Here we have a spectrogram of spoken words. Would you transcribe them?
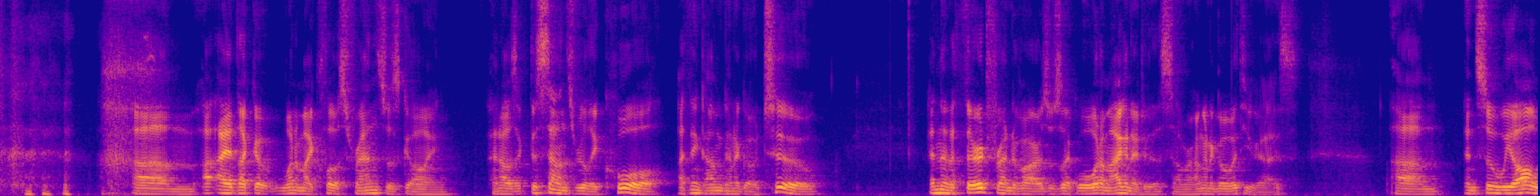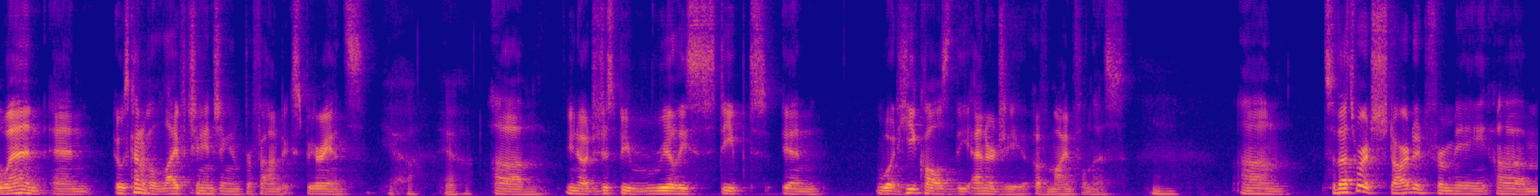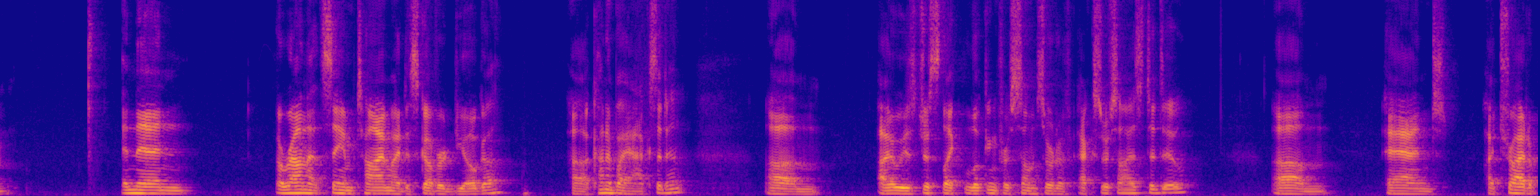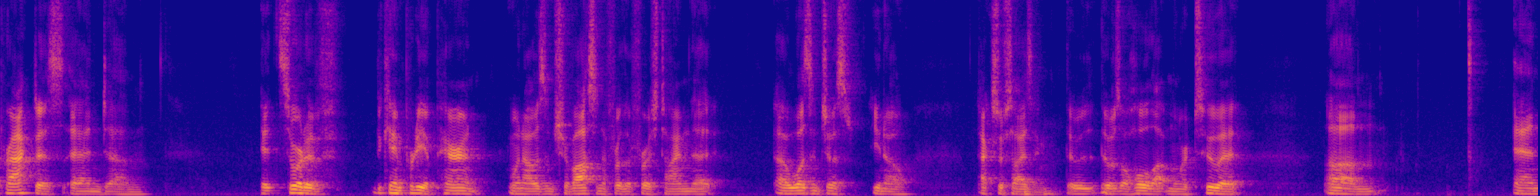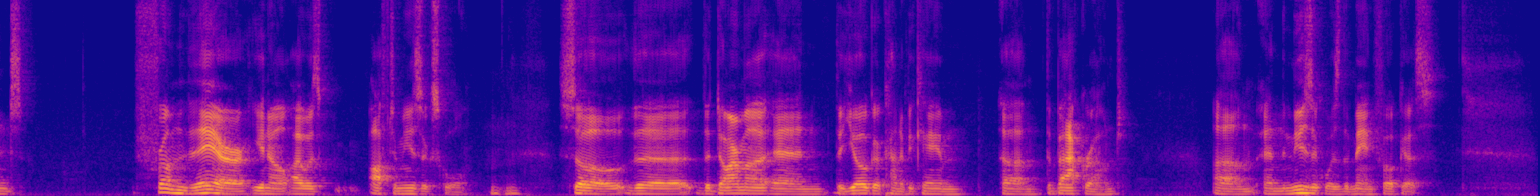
um, I, I had like a one of my close friends was going, and I was like, "This sounds really cool. I think I'm gonna go too." And then a third friend of ours was like, "Well, what am I gonna do this summer? I'm gonna go with you guys." Um, and so we all went, and it was kind of a life changing and profound experience Yeah. Yeah. um, you know, to just be really steeped in what he calls the energy of mindfulness. Um, so that's where it started for me. Um, and then around that same time, I discovered yoga, uh, kind of by accident. Um, I was just like looking for some sort of exercise to do. Um, and I tried to practice, and um, it sort of became pretty apparent when I was in Shavasana for the first time that I wasn't just, you know, exercising. There was there was a whole lot more to it. Um, and from there, you know, I was off to music school. So the the Dharma and the yoga kind of became um, the background, um, and the music was the main focus.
